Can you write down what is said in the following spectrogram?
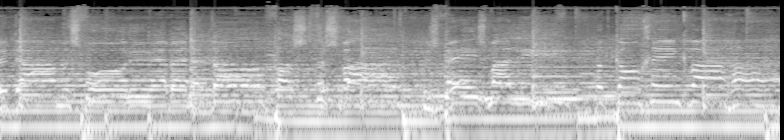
De dames voor u hebben het al vast verzwaard. Dus wees maar lief, dat kan geen kwaad.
